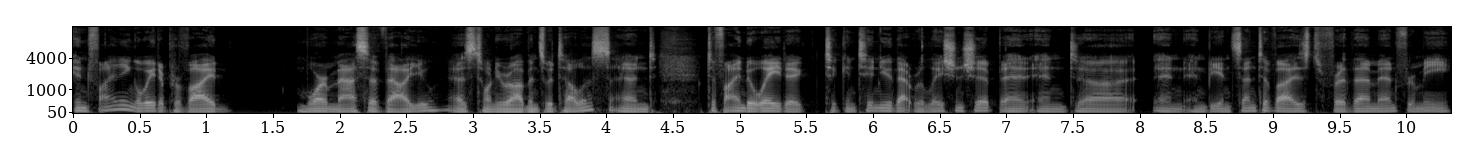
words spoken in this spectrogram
in finding a way to provide more massive value, as Tony Robbins would tell us, and to find a way to, to continue that relationship and and uh, and and be incentivized for them and for me,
